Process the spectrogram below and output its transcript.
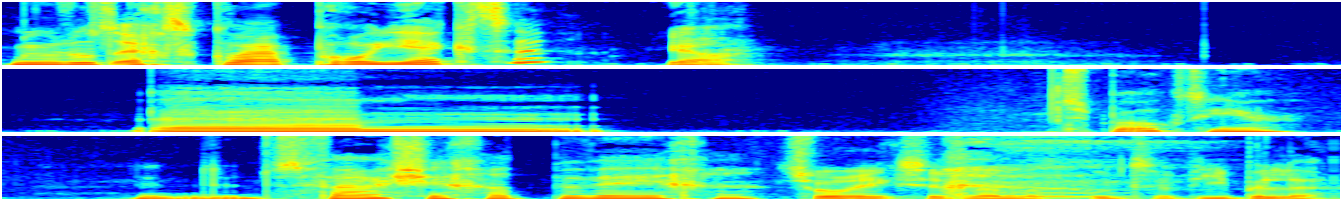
je bedoelt echt qua projecten? Ja. Ehm, het spookt hier. Het vaasje gaat bewegen. Sorry, ik zit met mijn voeten wiebelen.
